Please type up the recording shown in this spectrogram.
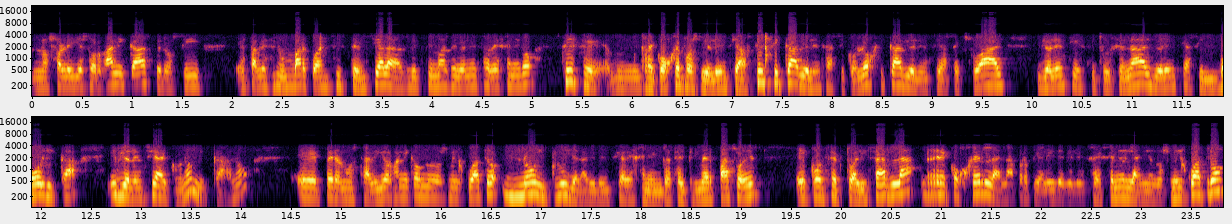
no son leyes orgánicas, pero sí establecen un marco asistencial a las víctimas de violencia de género, sí se mm, recoge pues violencia física, violencia psicológica, violencia sexual, violencia institucional, violencia simbólica y violencia económica, ¿no? Eh, pero nuestra ley orgánica 1-2004 no incluye la violencia de género. Entonces, el primer paso es eh, conceptualizarla, recogerla en la propia ley de violencia de género en el año 2004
